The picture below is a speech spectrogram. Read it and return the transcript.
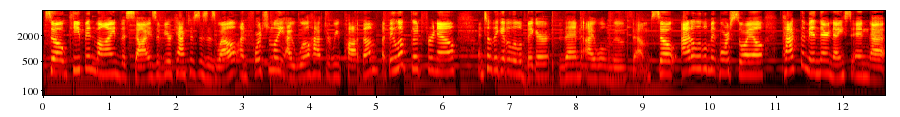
So keep in mind the size of your cactuses as well. Unfortunately, I will have to repot them, but they look good for now until they get a little bigger. Then I will move them. So add a little bit more soil, pack them in there nice and uh,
